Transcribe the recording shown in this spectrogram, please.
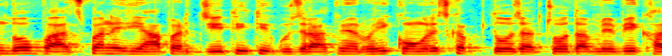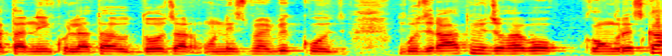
वो भाजपा ने यहाँ पर जीती थी गुजरात में और वही कांग्रेस का 2014 में भी खाता नहीं खुला था। 2019 में भी गुजरात में जो है वो कांग्रेस का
